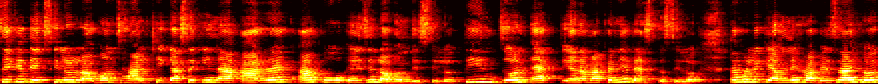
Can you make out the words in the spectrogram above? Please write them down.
সেকে দেখছিল লবণ ঝাল ঠিক আছে কি না, আর এক আপু এই যে লবণ দিচ্ছিল। তিনজন এক পেয়ারা মাখা নিয়ে ব্যস্ত ছিল। তাহলে কেমনে হবে? যাই হোক,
